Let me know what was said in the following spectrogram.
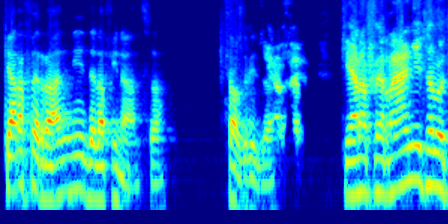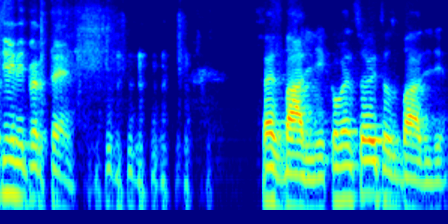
Chiara Ferragni della finanza. Ciao Grigio. Chiara, Chiara Ferragni te lo tieni per te. Beh, sbagli, come al solito sbagli.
